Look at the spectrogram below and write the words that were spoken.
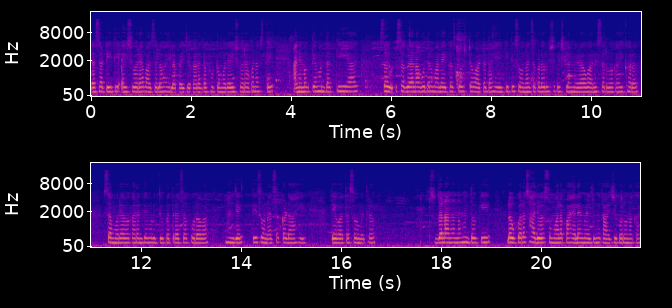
त्यासाठी ती ऐश्वर्या बाजूला व्हायला पाहिजे कारण त्या फोटोमध्ये ऐश्वर्या पण असते. आणि मग ते म्हणतात की या स सगळ्यांना अगोदर मला एकच गोष्ट वाटत आहे की ते सोन्याचं कडं ऋषिकेशला मिळावं आणि सर्व काही खरं समोर यावं कारण ते मृत्यूपत्राचा पुरावा म्हणजे ते सोन्याचं कडं आहे. तेव्हा आता सौमित्र सुद्धा म्हणतो की लवकरच हा दिवस तुम्हाला पाहायला मिळेल तुम्ही काळजी करू नका.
